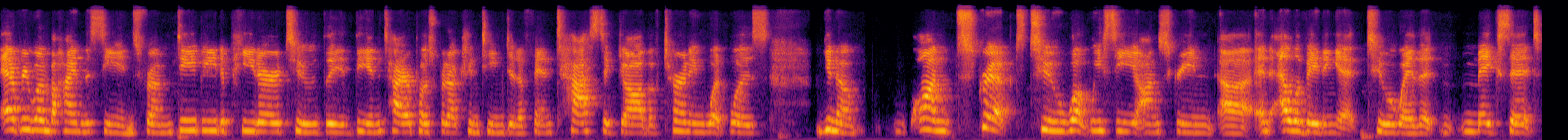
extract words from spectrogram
everyone behind the scenes, from DB to Peter to the the entire post production team, did a fantastic job of turning what was, you know, on script to what we see on screen uh, and elevating it to a way that makes it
